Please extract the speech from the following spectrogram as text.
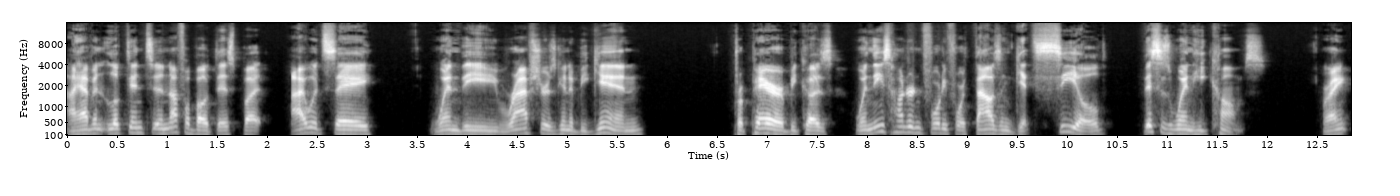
I haven't looked into enough about this, but I would say when the rapture is going to begin, prepare because when these 144,000 get sealed, this is when he comes, right?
